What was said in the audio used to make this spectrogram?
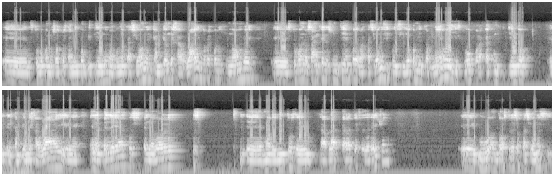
eh, estuvo con nosotros también compitiendo en alguna ocasión, el campeón de Hawái, no recuerdo su nombre, eh, estuvo en Los Ángeles un tiempo de vacaciones y coincidió con mi torneo y estuvo por acá compitiendo el, campeón de Hawái. Eh, en las peleas, pues peleadores eh, morenitos de la Black Karate Federation. hubo en dos, tres ocasiones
